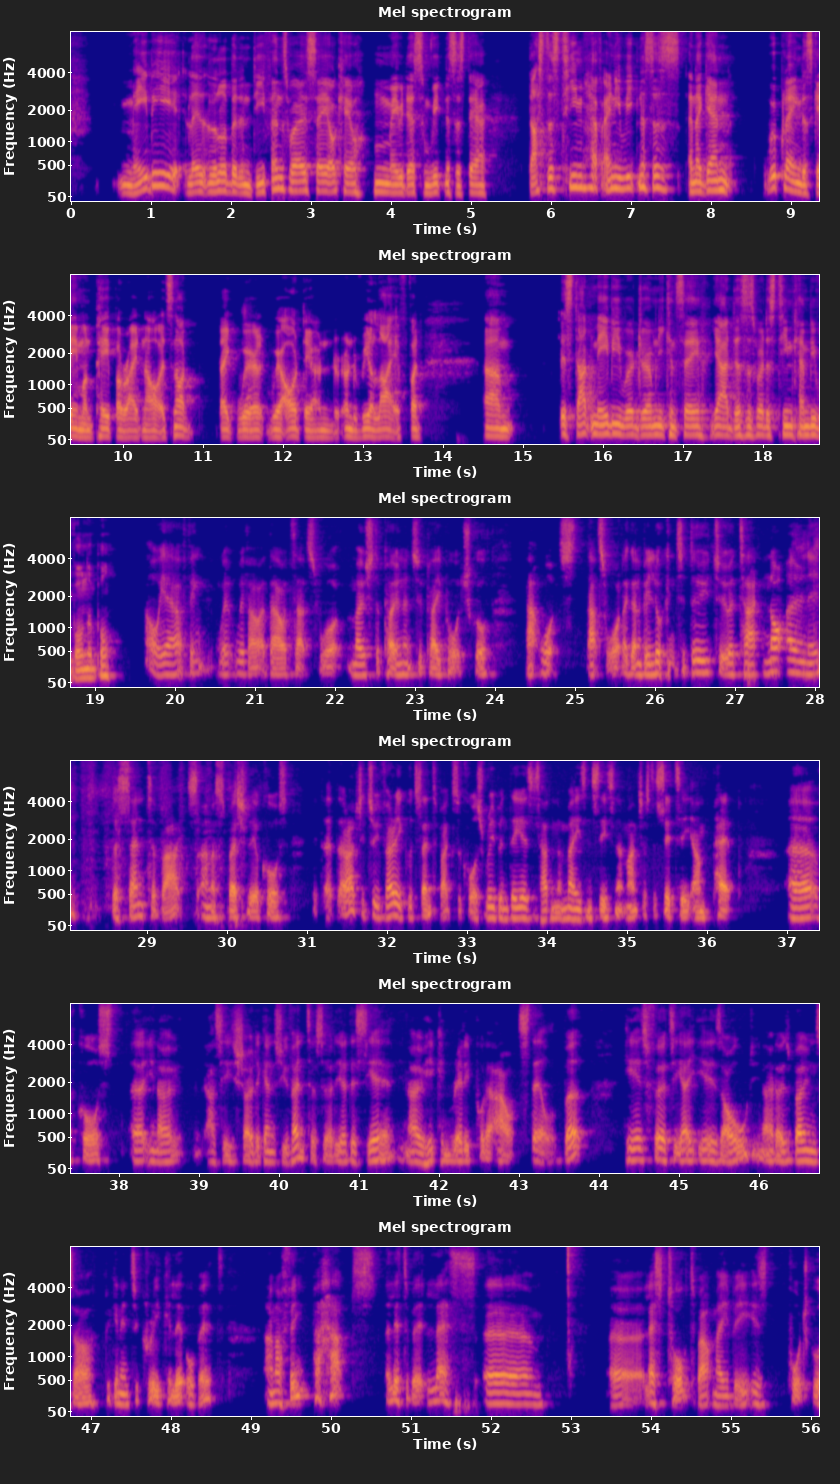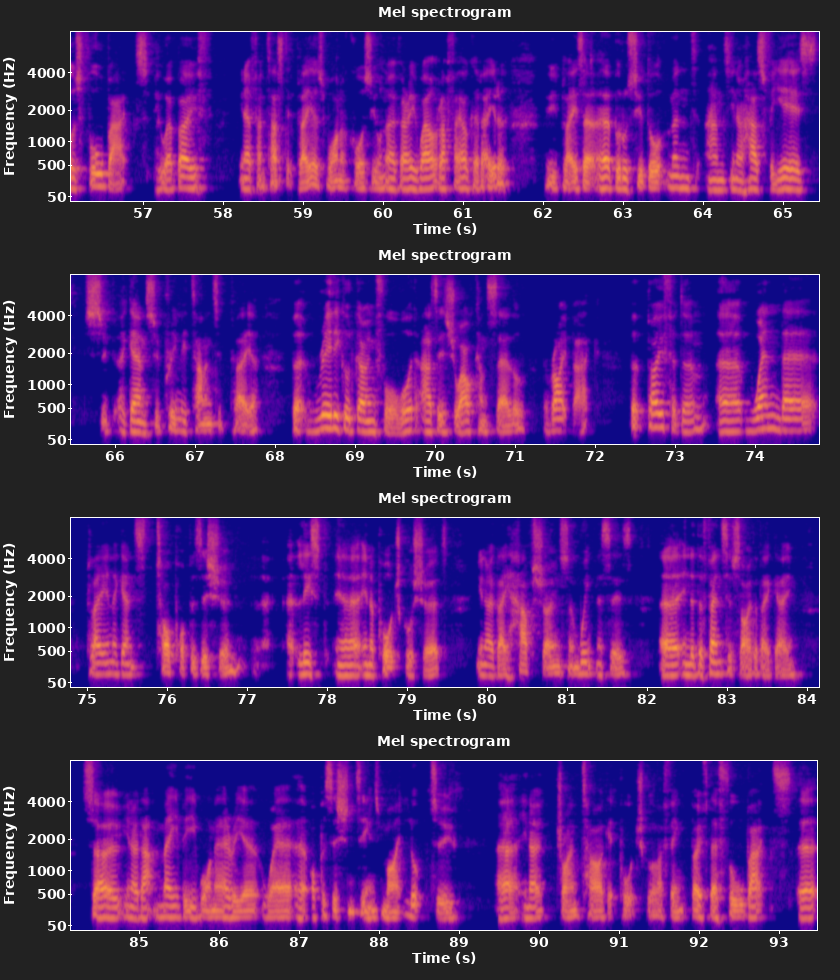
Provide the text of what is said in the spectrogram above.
maybe a little bit in defense where I say, okay, hmm, maybe there's some weaknesses there. Does this team have any weaknesses? And again, we're playing this game on paper right now. It's not like we're we're out there on, on the real life, but um, is that maybe where Germany can say, yeah, this is where this team can be vulnerable? Oh yeah, I think without a doubt that's what most opponents who play Portugal that what's that's what they're going to be looking to do to attack not only the centre backs and especially, of course, they're actually two very good centre backs. Of course, Ruben Dias has had an amazing season at Manchester City, and Pepe, uh, of course, uh, you know, as he showed against Juventus earlier this year, you know, he can really put it out still. But he is 38 years old. You know, those bones are beginning to creak a little bit. And I think perhaps a little bit less um, uh, less talked about maybe is Portugal's fullbacks, who are both you know fantastic players. One, of course, you'll know very well, Raphael Guerreiro, who plays at uh, Borussia Dortmund and you know has for years. Again, supremely talented player, but really good going forward, as is Joao Cancelo, the right back. But both of them, uh, when they're playing against top opposition, at least uh, in a Portugal shirt, you know they have shown some weaknesses uh, in the defensive side of their game. So, you know, that may be one area where uh, opposition teams might look to, uh, you know, try and target Portugal. I think both their fullbacks uh,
